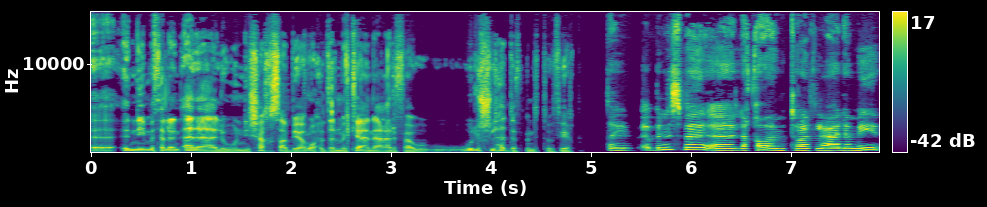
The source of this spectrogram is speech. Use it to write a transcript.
آه، إني مثلا أنا لو إني شخص أبي أروح ذا المكان أعرفه وش الهدف من التوثيق؟ طيب بالنسبة آه، لقوائم التراث العالمي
